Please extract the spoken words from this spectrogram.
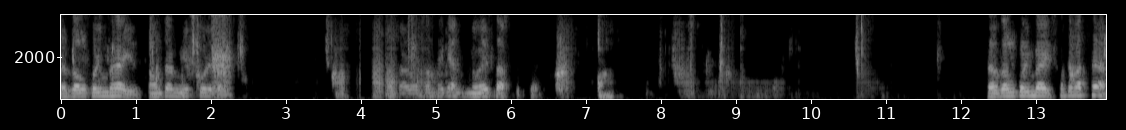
রেজাউল করিম ভাই সাউন্ডটা মিউট করে দেন। আপনার ওখান থেকে নয়েজ আসতেছে। রেজাউল করিম ভাই, শুনতে পাচ্ছেন?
